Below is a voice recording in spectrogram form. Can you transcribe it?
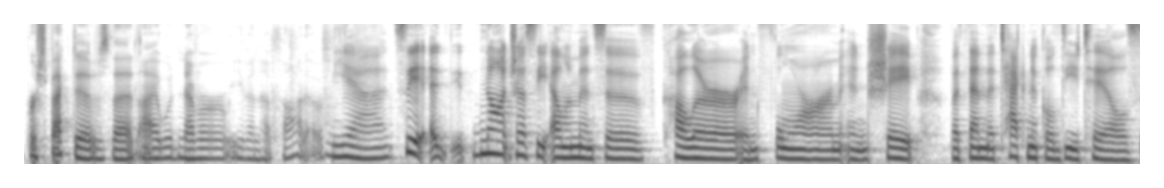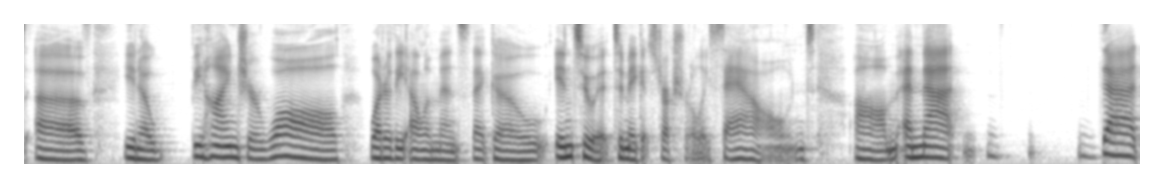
perspectives that I would never even have thought of. Yeah, the, not just the elements of color and form and shape, but then the technical details of, you know, behind your wall, what are the elements that go into it to make it structurally sound? Um, and that that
